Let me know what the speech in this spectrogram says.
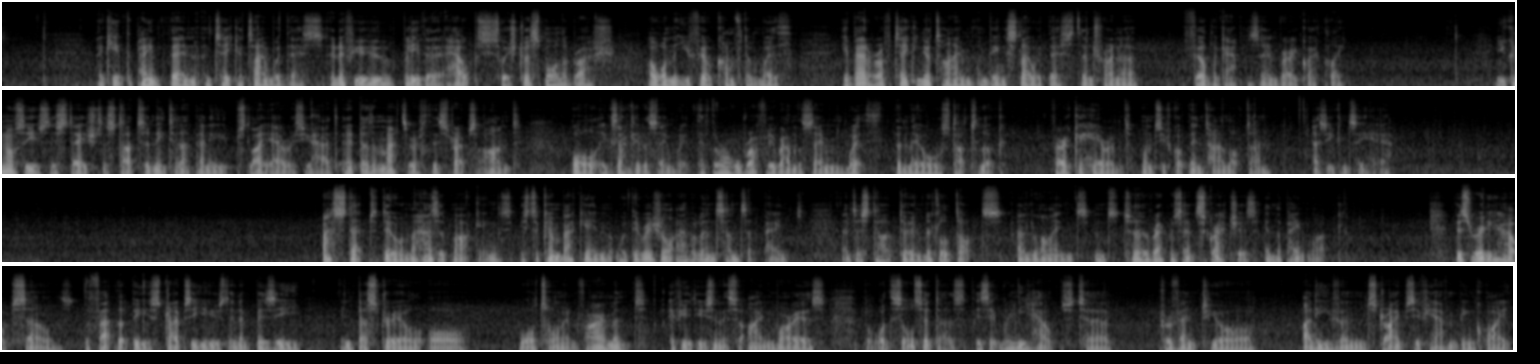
And keep the paint thin and take your time with this. And if you believe that it helps, switch to a smaller brush or one that you feel confident with. You're better off taking your time and being slow with this than trying to fill the gaps in very quickly. You can also use this stage to start to neaten up any slight errors you had. And it doesn't matter if the stripes aren't all exactly the same width. If they're all roughly around the same width, then they all start to look very coherent once you've got the entire lot done, as you can see here. Last step to do on the hazard markings is to come back in with the original Averland Sunset paint and to start doing little dots and lines and to represent scratches in the paintwork. This really helps sell the fact that these stripes are used in a busy industrial or war-torn environment if you're using this for Iron Warriors. But what this also does is it really helps to prevent your uneven stripes if you haven't been quite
